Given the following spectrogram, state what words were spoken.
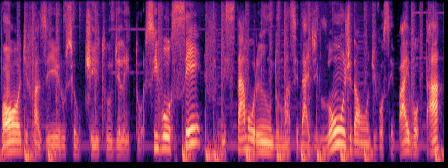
pode fazer o seu título de eleitor. Se você está morando numa cidade longe da onde você vai votar,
